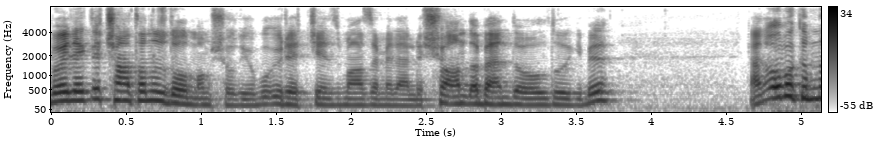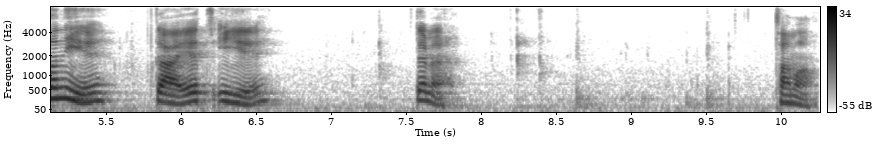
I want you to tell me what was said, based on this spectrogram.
Böylelikle çantanız da olmamış oluyor bu üreteceğiniz malzemelerle. Şu anda bende olduğu gibi. Yani o bakımdan iyi. Gayet iyi. Değil mi? Tamam.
